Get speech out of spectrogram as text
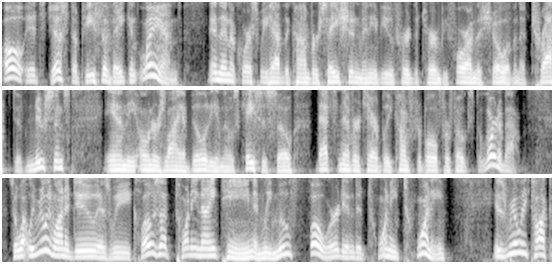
oh, it's just a piece of vacant land. And then, of course, we have the conversation. Many of you have heard the term before on the show of an attractive nuisance and the owner's liability in those cases. So that's never terribly comfortable for folks to learn about. So, what we really want to do is we close up 2019 and we move forward into 2020 is really talk,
